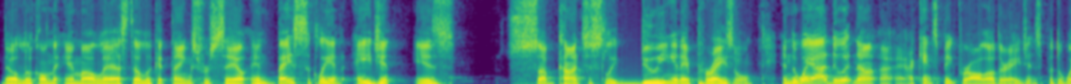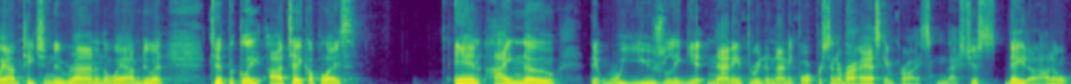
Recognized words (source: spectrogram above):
They'll look on the MLS, they'll look at things for sale. And basically, an agent is subconsciously doing an appraisal. And the way I do it now, I, I, can't speak for all other agents, but the way I'm teaching New Ryan and the way I'm doing it, typically I take a place and I know that we usually get 93 to 94% of our asking price. That's just data. I don't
